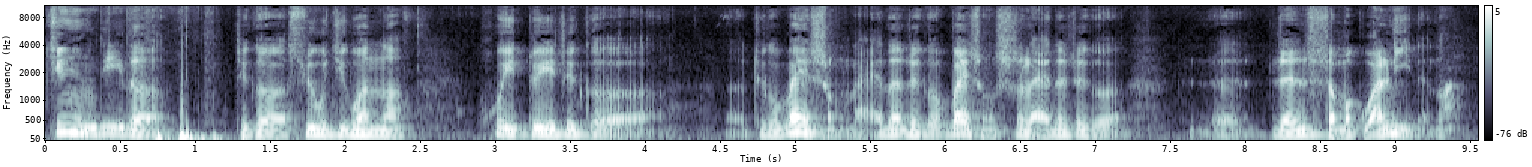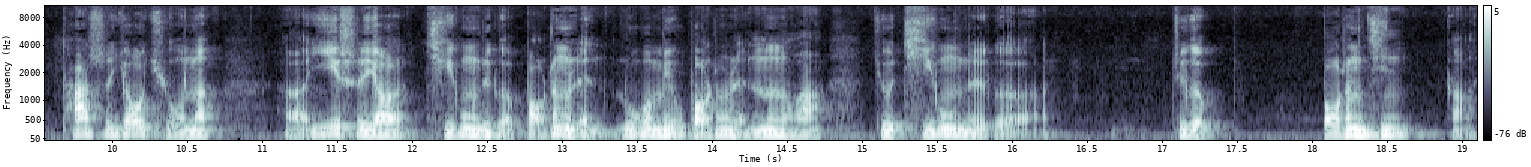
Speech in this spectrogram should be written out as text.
经营地的这个税务机关呢，会对这个呃这个外省来的这个外省市来的这个呃人怎么管理的呢？他是要求呢，呃，一是要提供这个保证人，如果没有保证人的话，就提供这个这个保证金啊。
